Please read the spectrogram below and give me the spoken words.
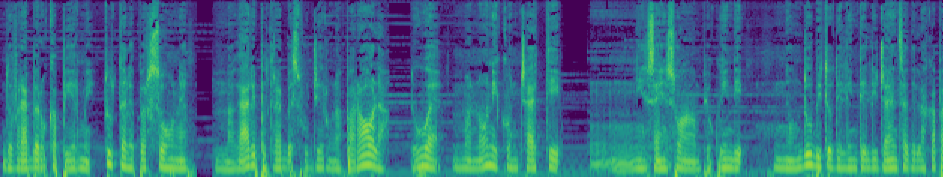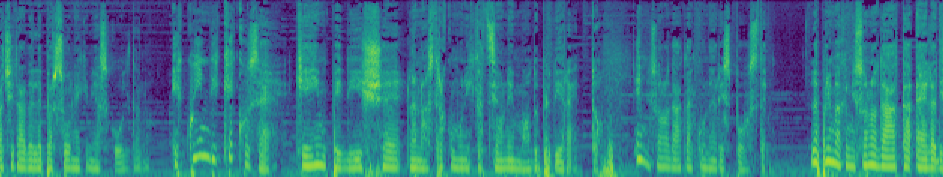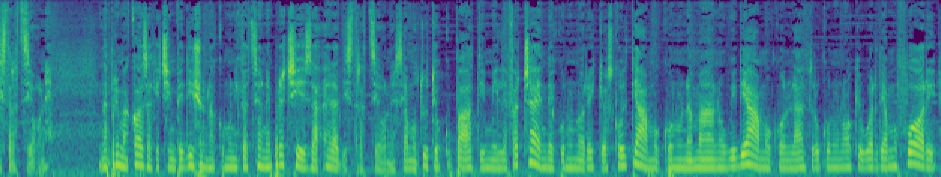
dovrebbero capirmi tutte le persone. Magari potrebbe sfuggire una parola, due, ma non i concetti mm, in senso ampio, quindi non dubito dell'intelligenza e della capacità delle persone che mi ascoltano. E quindi che cos'è che impedisce la nostra comunicazione in modo più diretto? E mi sono data alcune risposte. La prima che mi sono data è la distrazione. La prima cosa che ci impedisce una comunicazione precisa è la distrazione. Siamo tutti occupati in mille faccende, con un orecchio ascoltiamo, con una mano guidiamo, con l'altro con un occhio guardiamo fuori,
